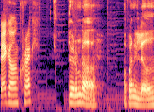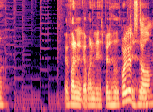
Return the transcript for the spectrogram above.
Back on crack? Det var dem, der oprindeligt lavede... Hvad var det, det oprindelige spil hed? Bulletstorm?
